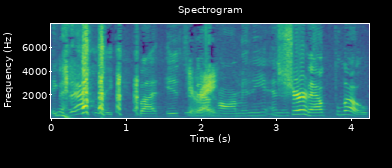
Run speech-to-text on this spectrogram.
Exactly. but it's You're about right. harmony and it's about flow.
